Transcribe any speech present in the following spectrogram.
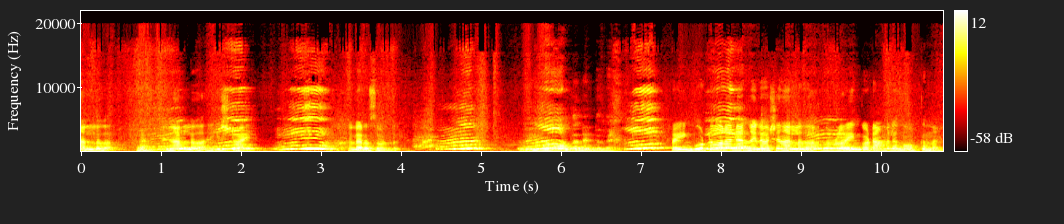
നല്ലതാ. നല്ലതാ എനിക്ക് ഇഷ്ടമായി നല്ല രസമുണ്ട്. റെയിൻകോട്ട് പോലെ തന്നെ ഒന്നുമില്ല പക്ഷെ നല്ലതാ. നമ്മൾ റെയിൻകോട്ട് ആണല്ലോ നോക്കുന്നത്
